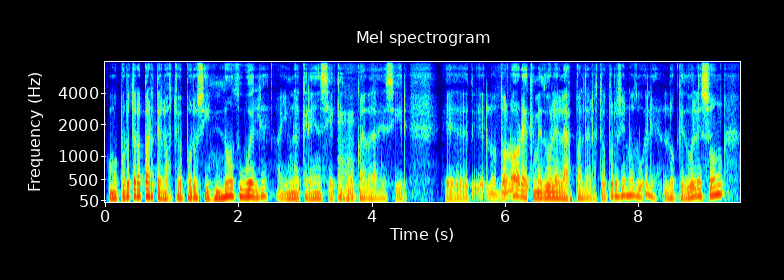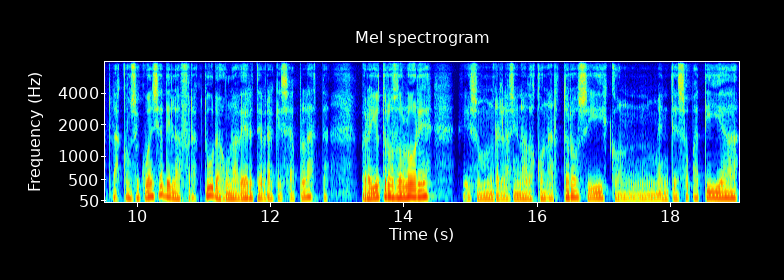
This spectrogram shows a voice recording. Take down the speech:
Como por otra parte la osteoporosis no duele, hay una creencia equivocada de decir eh, los dolores que me duele la espalda, la osteoporosis no duele, lo que duele son las consecuencias de las fracturas, una vértebra que se aplasta, pero hay otros dolores que son relacionados con artrosis, con mentesopatía,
